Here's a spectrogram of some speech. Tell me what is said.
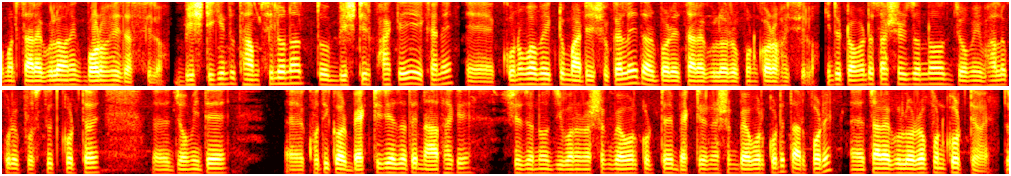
আমার চারাগুলো অনেক বড় হয়ে যাচ্ছিল। বৃষ্টি কিন্তু থামছিল না, তো বৃষ্টির ফাঁকে এখানে কোনোভাবে একটু মাটি শুকালে তারপরে চারাগুলো রোপণ করা হয়েছিল। কিন্তু টমেটো চাষের জন্য জমি ভালো করে প্রস্তুত করতে হয়। জমিতে ক্ষতিকর ব্যাকটেরিয়া যাতে না থাকে সেজন্য জীবাণুনাশক ব্যবহার করতে, ব্যাকটেরিয়ানাশক ব্যবহার করে তারপরে চারাগুলো রোপণ করতে হয়। তো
